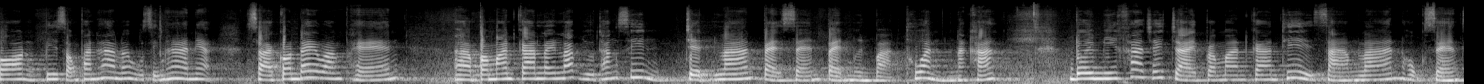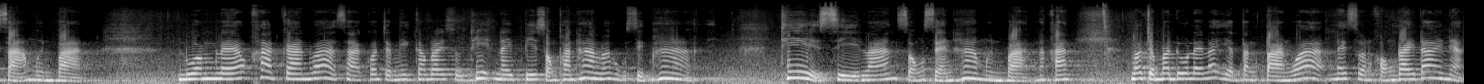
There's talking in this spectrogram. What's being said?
กลปี 2565 เนี่ยสากลได้วางแผนประมาณการรายรับอยู่ทั้งสิ้น7ล้าน8แสน8หมื่นบาทท้วนนะคะ โดยมีค่าใช้จ่ายประมาณการที่3ล้าน6แสน3หมื่นบาท รวมแล้วคาดการว่าสากลจะมีกำไรสุทธิในปี 2565 ที่4ล้าน2แสน5หมื่นบาทนะคะ เราจะมาดูรายละเอียดต่างๆ ว่าในส่วนของรายได้เนี่ย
